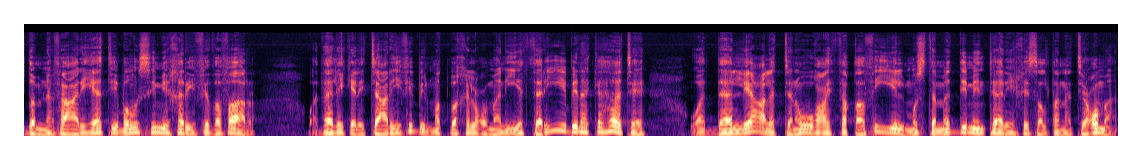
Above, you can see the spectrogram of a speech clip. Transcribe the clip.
ضمن فعاليات موسم خريف ظفار وذلك للتعريف بالمطبخ العماني الثري بنكهاته والدال على التنوع الثقافي المستمد من تاريخ سلطنة عمان.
